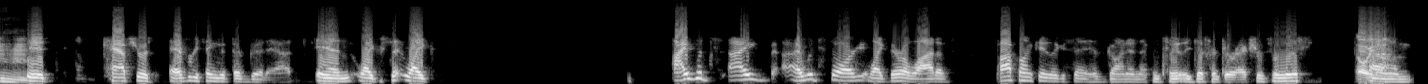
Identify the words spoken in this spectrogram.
Mhm. it captures everything that they're good at. And like like i would i i would still argue like there are a lot of pop punk like i said has gone in a completely different direction from this. Oh yeah. um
